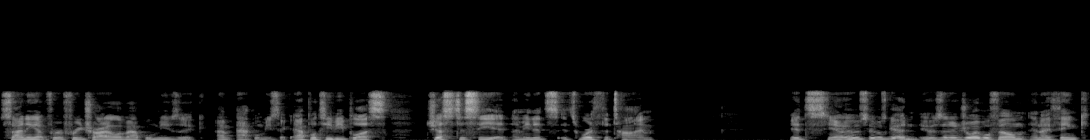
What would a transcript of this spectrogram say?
signing up for a free trial of Apple Music, um, Apple Music, Apple TV Plus, just to see it. I mean, it's it's worth the time. It's you know it was it was good. It was an enjoyable film, and I think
